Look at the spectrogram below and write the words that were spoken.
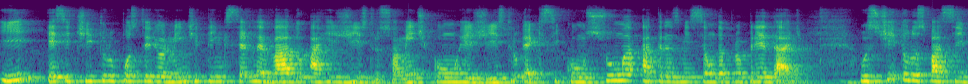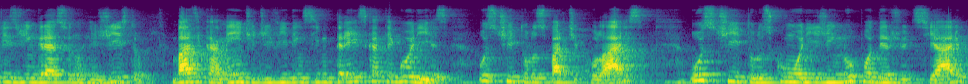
e esse título posteriormente tem que ser levado a registro. Somente com o registro é que se consuma a transmissão da propriedade. Os títulos passíveis de ingresso no registro basicamente dividem-se em três categorias: os títulos particulares, os títulos com origem no Poder Judiciário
